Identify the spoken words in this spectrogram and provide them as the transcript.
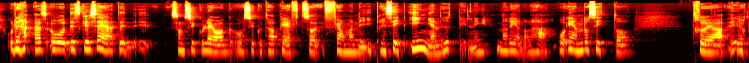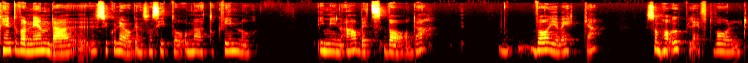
Och, det, alltså, och det ska ju säga att det, som psykolog och psykoterapeut så får man i princip ingen utbildning när det gäller det här. Och ändå sitter, tror jag, jag kan inte vara den enda eh, psykologen som sitter och möter kvinnor i min arbetsvardag varje vecka som har upplevt våld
